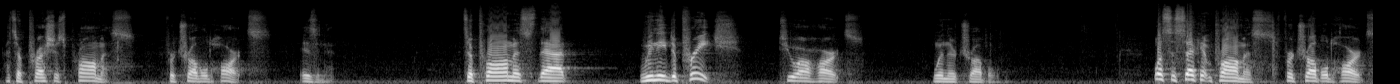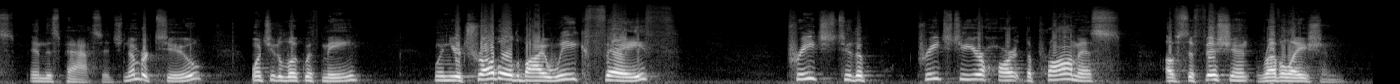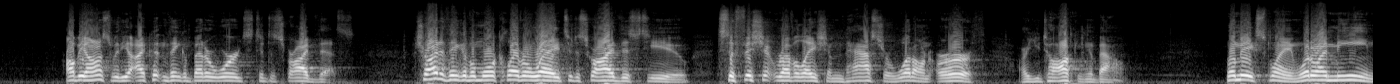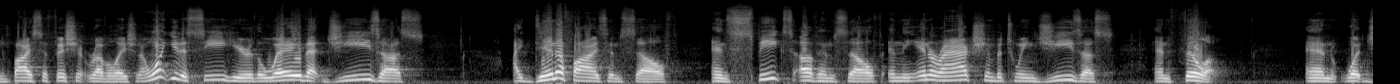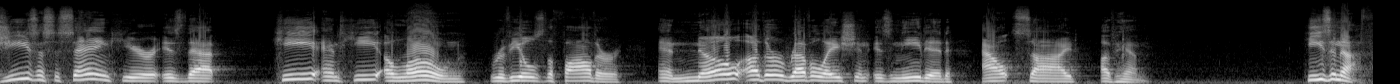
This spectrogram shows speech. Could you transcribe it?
That's a precious promise for troubled hearts, isn't it? It's a promise that we need to preach to our hearts when they're troubled. What's the second promise for troubled hearts in this passage? Number two, I want you to look with me. When you're troubled by weak faith, preach to, the, preach to your heart the promise of sufficient revelation. I'll be honest with you, I couldn't think of better words to describe this. Try to think of a more clever way to describe this to you. Sufficient revelation. Pastor, what on earth are you talking about? Let me explain. What do I mean by sufficient revelation? I want you to see here the way that Jesus identifies himself and speaks of himself in the interaction between Jesus and Philip. And what Jesus is saying here is that he and He alone reveals the Father, and no other revelation is needed outside of Him. He's enough.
